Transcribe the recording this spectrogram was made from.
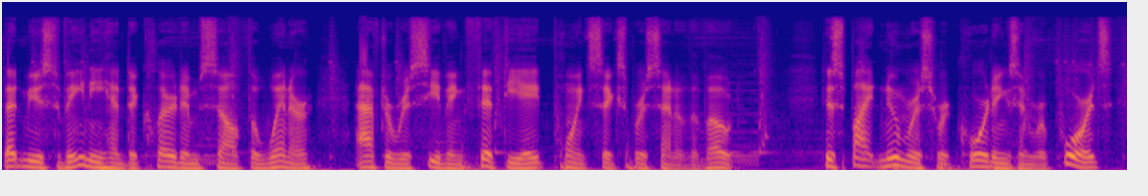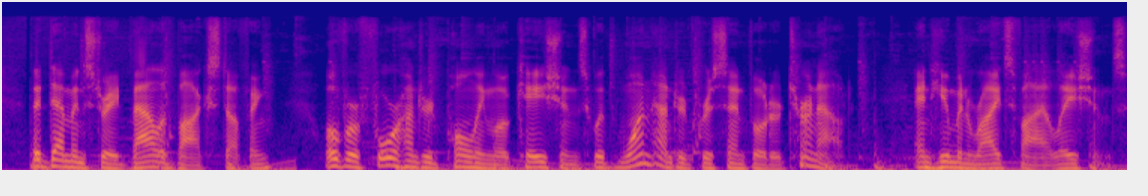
that Museveni had declared himself the winner after receiving 58.6% of the vote. Despite numerous recordings and reports that demonstrate ballot box stuffing, over 400 polling locations with 100% voter turnout, and human rights violations.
